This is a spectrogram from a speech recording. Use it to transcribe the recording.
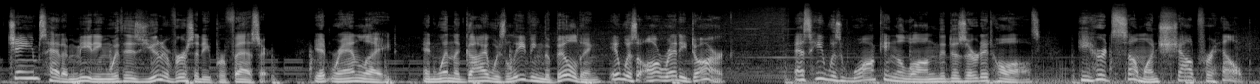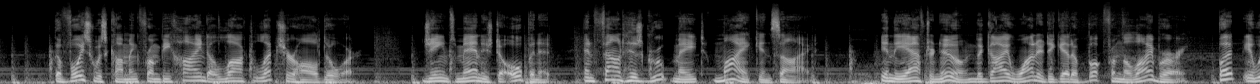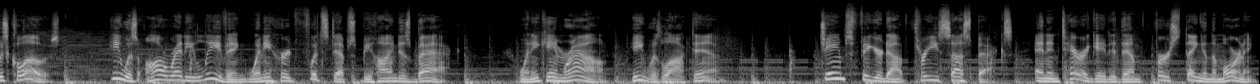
James had a meeting with his university professor. It ran late, and when the guy was leaving the building, it was already dark. As he was walking along the deserted halls, he heard someone shout for help. The voice was coming from behind a locked lecture hall door. James managed to open it and found his groupmate Mike inside. In the afternoon, the guy wanted to get a book from the library, but it was closed. He was already leaving when he heard footsteps behind his back. When he came round, he was locked in. James figured out three suspects and interrogated them first thing in the morning.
